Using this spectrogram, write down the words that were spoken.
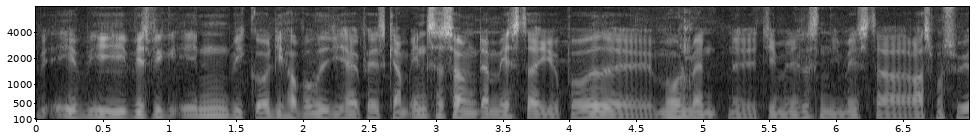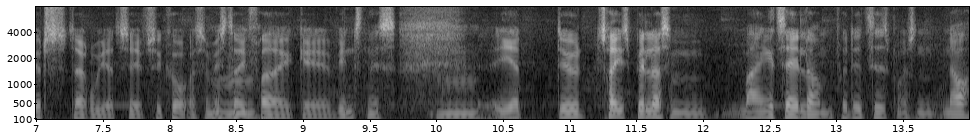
vi- hvis vi, inden vi går lige hopper ud i de her europæiske kampe, inden sæsonen, der mister I jo både øh, målmanden øh, Jimmy Nielsen, I mister Rasmus Wirtz, der ryger til FCK, og så mister Mhm. I Frederik øh, Vinsnes. Mm. Ja, det er jo tre spillere, som mange talte om på det tidspunkt. Sådan, Nå,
